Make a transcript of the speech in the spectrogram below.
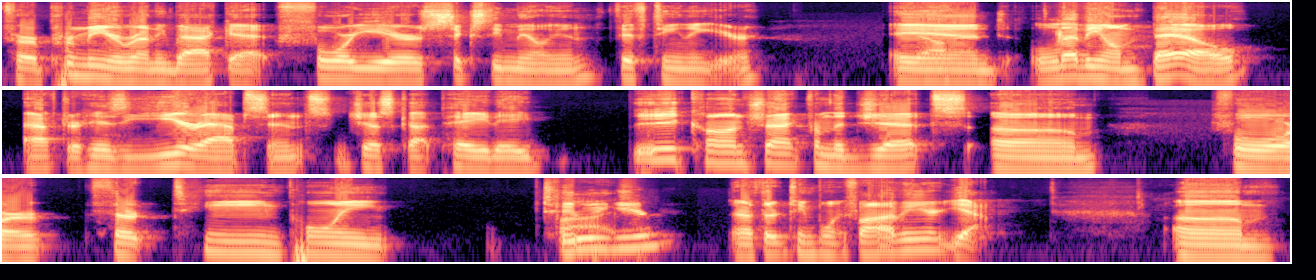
for a premier running back at four years, 60 million, 15 a year. Yeah. And Le'Veon Bell, after his year absence, just got paid a big contract from the Jets um, for 13.2 a year or 13.5 a year. Yeah. Um,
